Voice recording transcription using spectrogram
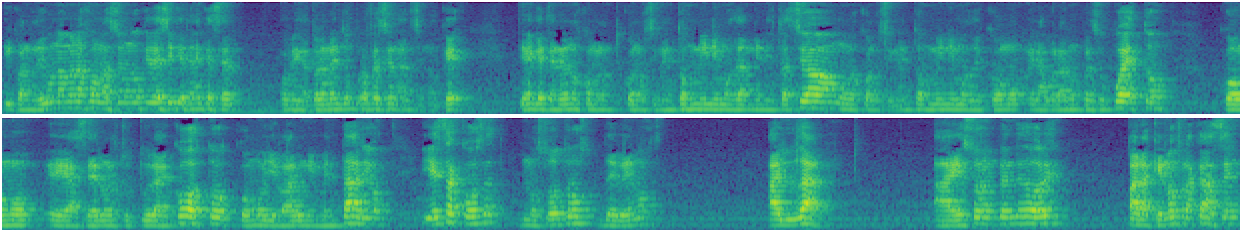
y cuando digo una buena formación no quiere decir que tienes que ser obligatoriamente un profesional, sino que tienes que tener unos conocimientos mínimos de administración, unos conocimientos mínimos de cómo elaborar un presupuesto, cómo eh, hacer una estructura de costos, cómo llevar un inventario. Y esas cosas nosotros debemos ayudar a esos emprendedores para que no fracasen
